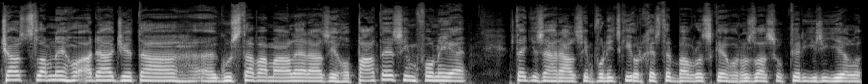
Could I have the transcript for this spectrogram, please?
Část slavného adážeta Gustava Mahlera z jeho páté symfonie Teď zahrál symfonický orchestr Bavorského rozhlasu, který řídil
